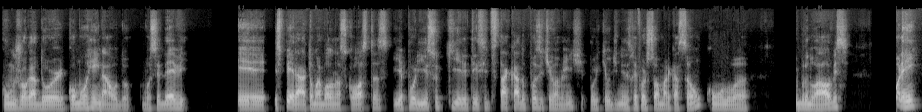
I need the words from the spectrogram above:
com um jogador como o Reinaldo, você deve é, esperar tomar bola nas costas, e é por isso que ele tem se destacado positivamente, porque o Diniz reforçou a marcação com o Luan e o Bruno Alves. Porém,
